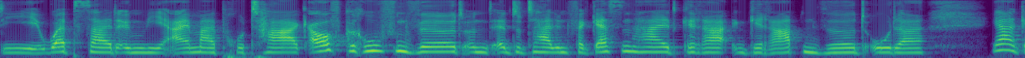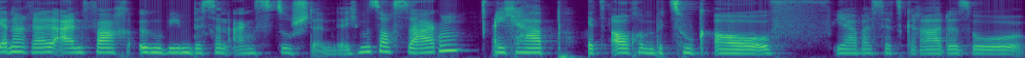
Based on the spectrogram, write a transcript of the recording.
die Website irgendwie einmal pro Tag aufgerufen wird und äh, total in Vergessenheit gera geraten wird oder ja, generell einfach irgendwie ein bisschen Angstzustände. Ich muss auch sagen, ich habe jetzt auch in Bezug auf, ja, was jetzt gerade so,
